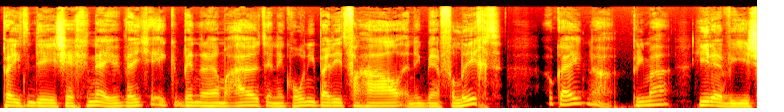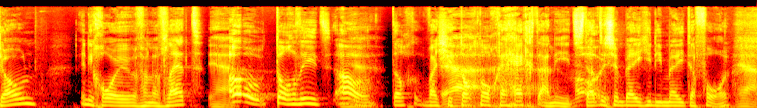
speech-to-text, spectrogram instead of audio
pretendeer je zeg je... nee, weet je, ik ben er helemaal uit... en ik hoor niet bij dit verhaal en ik ben verlicht. Oké, nou, prima. Hier hebben we je zoon... En die gooien we van een flat. Ja. Oh, toch niet. Oh, Ja. toch was je Ja, toch nog gehecht aan iets. Dat is een beetje die metafoor. Ja.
